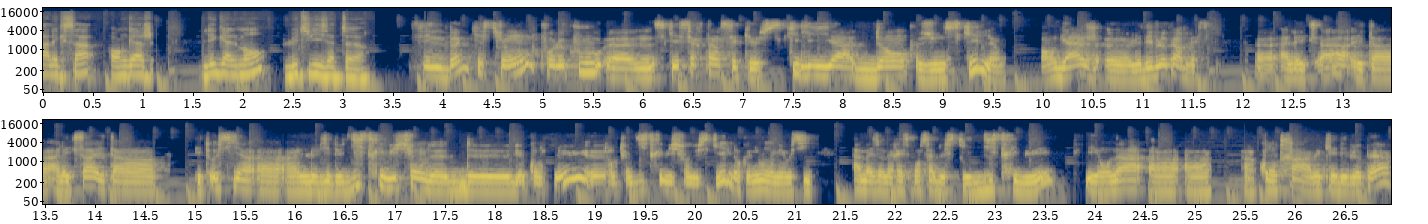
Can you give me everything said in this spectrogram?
Alexa engage légalement l'utilisateur c'est une bonne question. Pour le coup, euh, ce qui est certain, c'est que ce qu'il y a dans une skill engage euh, le développeur de la skill. Euh, Alexa est un, Alexa est un est aussi un, levier de distribution de, de, contenu, donc de distribution de skill. Donc nous, on est aussi Amazon est responsable de ce qui est distribué et on a un, un contrat avec les développeurs,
